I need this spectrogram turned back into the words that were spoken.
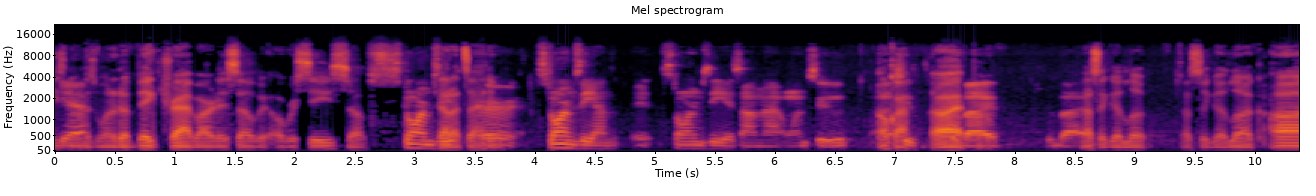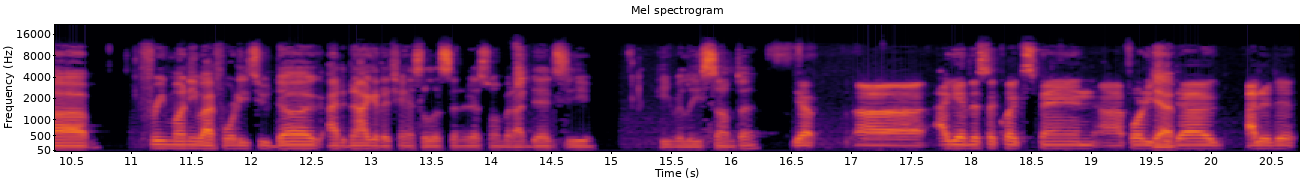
He's Yeah. known as one of the big trap artists over overseas. So Stormzy. Shout out to or Stormzy on Stormzy is on that one too. Uh, Okay. All right, good bro. vibe. That's a good look. That's a good look. Uh, Free Money by Forty Two Dugg. I did not get a chance to listen to this one, but I did see he released something. Yep. Uh, I gave this a quick spin. Uh, 42 Yeah. Dugg out of the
